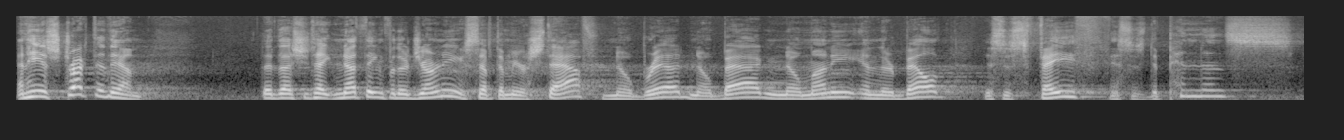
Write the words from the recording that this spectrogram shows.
And he instructed them that they should take nothing for their journey except a mere staff, no bread, no bag, no money in their belt. This is faith, this is dependence,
